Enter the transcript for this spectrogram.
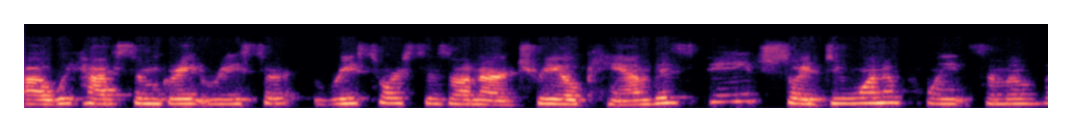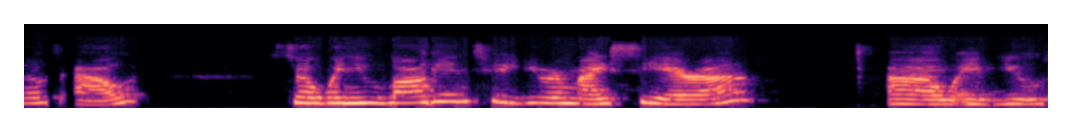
Uh, we have some great resources on our TRIO Canvas page, so I do want to point some of those out. So when you log into your My Sierra, uh, you'll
